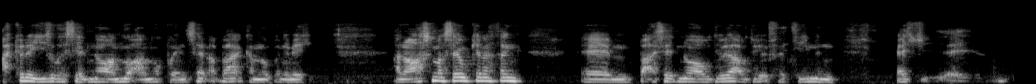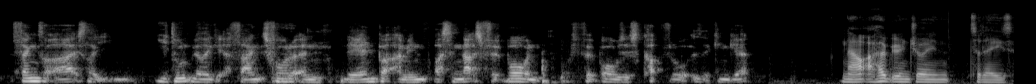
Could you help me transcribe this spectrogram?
I could have easily said no, I'm not. I'm not playing centre back. I'm not going to make an ask myself kind of thing. Um, but I said no, I'll do it. I'll do it for the team and it's uh, things like that. It's like you don't really get a thanks for it in the end. But I mean, listen, that's football, and football is as cutthroat as it can get. Now, I hope you're enjoying today's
